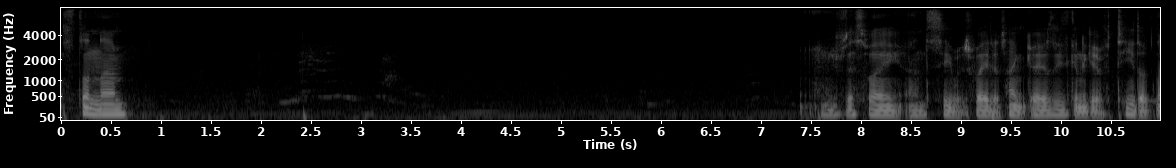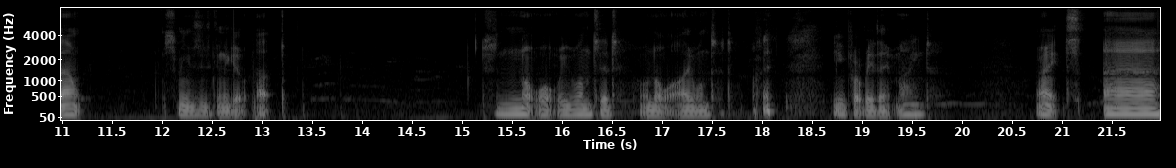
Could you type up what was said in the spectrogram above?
stun them. Move this way and see which way the tank goes. He's going to go for T-Dog now, which means he's going to go up. Which is not what we wanted, or not what I wanted. you probably don't mind. Right, uh...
